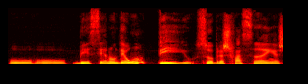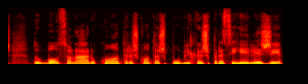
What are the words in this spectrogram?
o, o BC não deu um pio sobre as façanhas do Bolsonaro contra as contas públicas para se reeleger.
